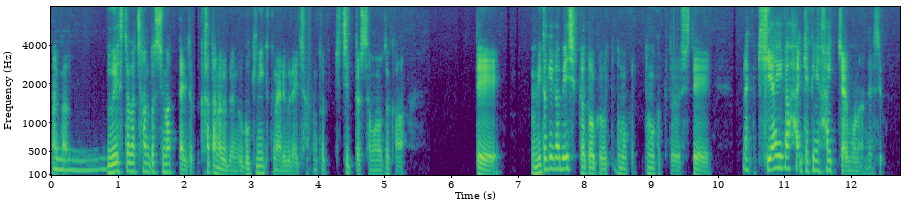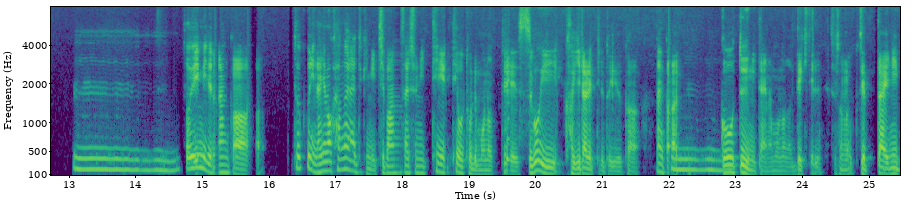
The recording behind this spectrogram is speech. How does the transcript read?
なんかう、んウエストがちゃんと締まったりとか、肩の部分が動きにくくなるぐらいちゃんときちっとしたものとかで、見かけがベーシックかどうかともかともかくとして、なんか気合が入逆に入っちゃうものなんですよ。うん。そういう意味でなんか、特に何も考えないときに一番最初に手に手を取るものってすごい限られてるというか、なんかうん GoTo みたいなものができてるんですよ。その絶対に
